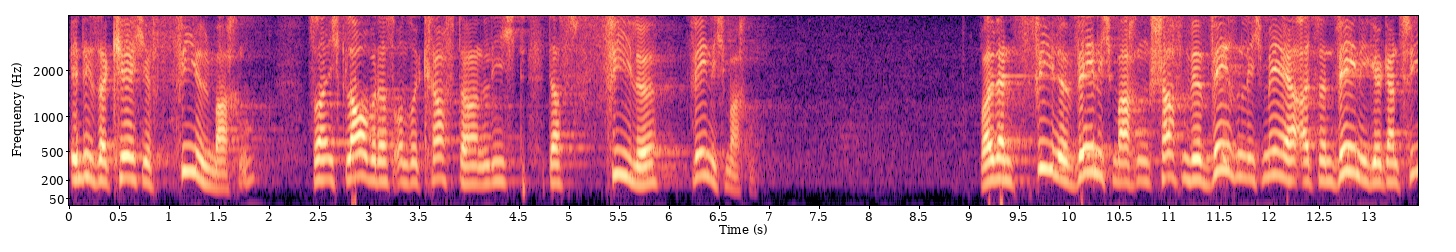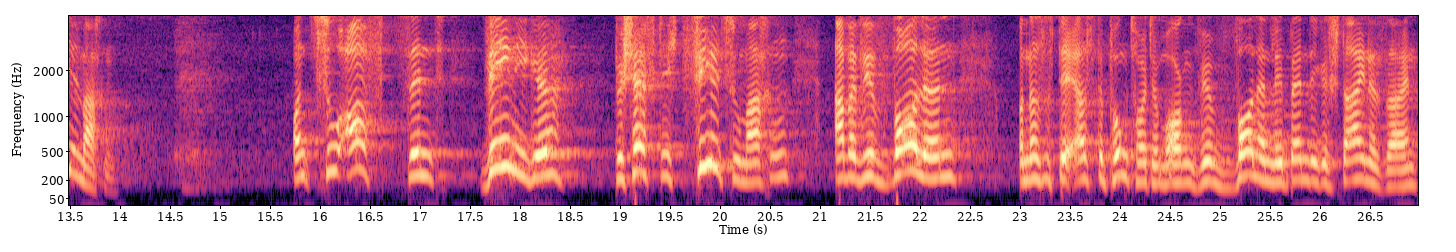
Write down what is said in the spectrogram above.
in dieser Kirche viel machen, sondern ich glaube, dass unsere Kraft darin liegt, dass viele wenig machen. Weil wenn viele wenig machen, schaffen wir wesentlich mehr, als wenn wenige ganz viel machen. Und zu oft sind wenige beschäftigt, viel zu machen, aber wir wollen und das ist der erste Punkt heute Morgen. Wir wollen lebendige Steine sein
